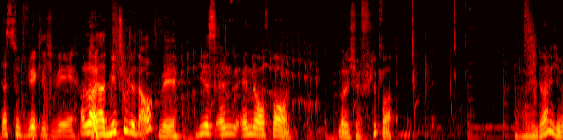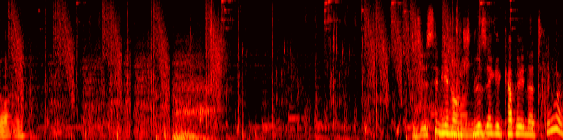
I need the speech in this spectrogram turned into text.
Das tut wirklich weh. Oh, Leute, Ja, mir tut es auch weh. hier ist Ende, Ende auf Bauen. Leute, ich hör Flipper. Denn da nicht in Ordnung? Wieso ist denn hier noch ein Schnürsenkelkappe in der Truhe?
